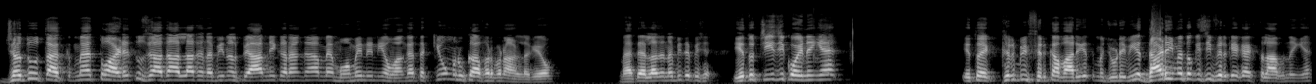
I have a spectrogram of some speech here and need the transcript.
جدو تک میں تو زیادہ اللہ کے نبی نال پیار نہیں کروں گا، میں مومن ہی نہیں ہوا گا، تو کیوں منو کافر بنا لگے ہو؟ میں تو اللہ کے نبی پیچھے۔ یہ تو چیز ہی کوئی نہیں ہے۔ یہ تو ایک پھر بھی فرقہ واریت میں جڑی ہوئی ہے۔ داڑھی میں تو کسی فرقے کا اختلاف نہیں ہے۔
